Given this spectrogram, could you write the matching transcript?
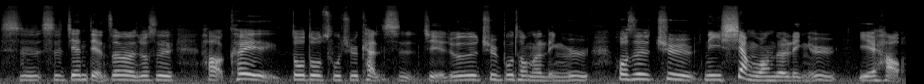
时时间点，真的就是好，可以多多出去看世界，就是去不同的领域，或是去你向往的领域也好，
